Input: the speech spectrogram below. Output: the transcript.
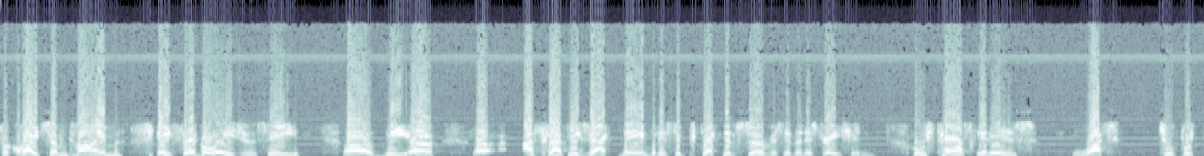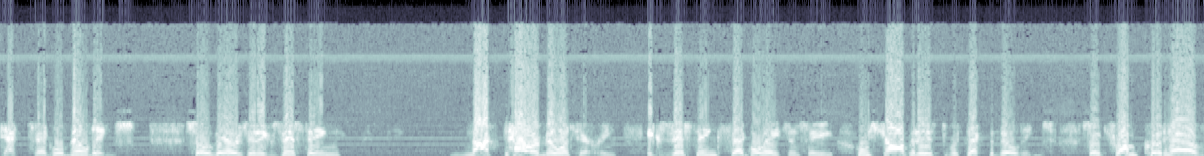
for quite some time a federal agency, uh, the uh, uh, I forgot the exact name, but it's the Protective Service Administration, whose task it is what to protect federal buildings. So there's an existing, not paramilitary, existing federal agency whose job it is to protect the buildings. So Trump could have,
